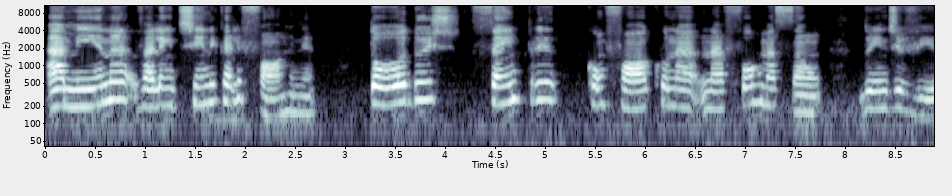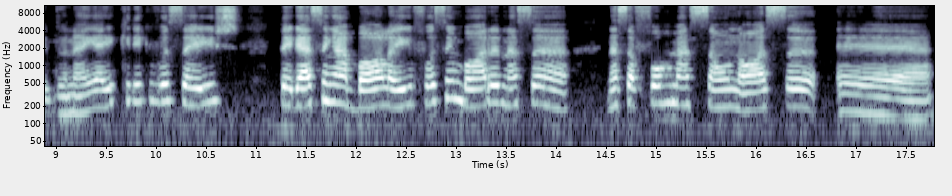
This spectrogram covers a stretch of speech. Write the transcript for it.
A Mina, Valentina e Califórnia. Todos sempre com foco na, na formação do indivíduo. Né? E aí queria que vocês pegassem a bola e fossem embora nessa, nessa formação nossa. É,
